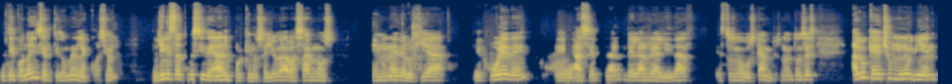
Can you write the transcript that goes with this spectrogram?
Es decir, cuando hay incertidumbre en la ecuación, Lean Startup es ideal porque nos ayuda a basarnos en una ideología que puede eh, aceptar de la realidad estos nuevos cambios, ¿no? Entonces, algo que ha hecho muy bien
